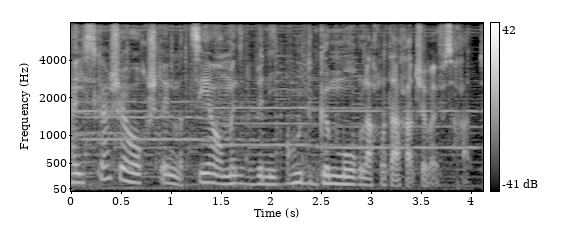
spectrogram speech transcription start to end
העסקה שהורשטיין מציע עומדת בניגוד גמור להחלטה 1701.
